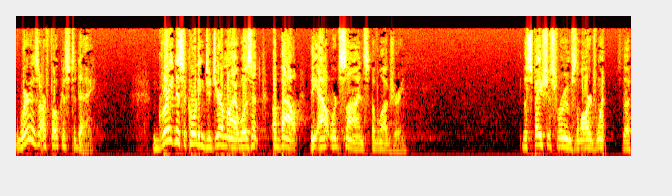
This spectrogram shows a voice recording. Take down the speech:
Where is our focus today? Greatness, according to Jeremiah, wasn't about the outward signs of luxury. The spacious rooms, the large windows, the,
